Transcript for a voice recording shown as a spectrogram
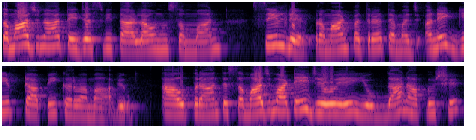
સમાજના તેજસ્વી તારલાઓનું સન્માન શિલ્ડ પ્રમાણપત્ર તેમજ અનેક ગિફ્ટ આપી કરવામાં આવ્યું. આ ઉપરાંત સમાજ માટે જેઓએ યોગદાન આપ્યું છે,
